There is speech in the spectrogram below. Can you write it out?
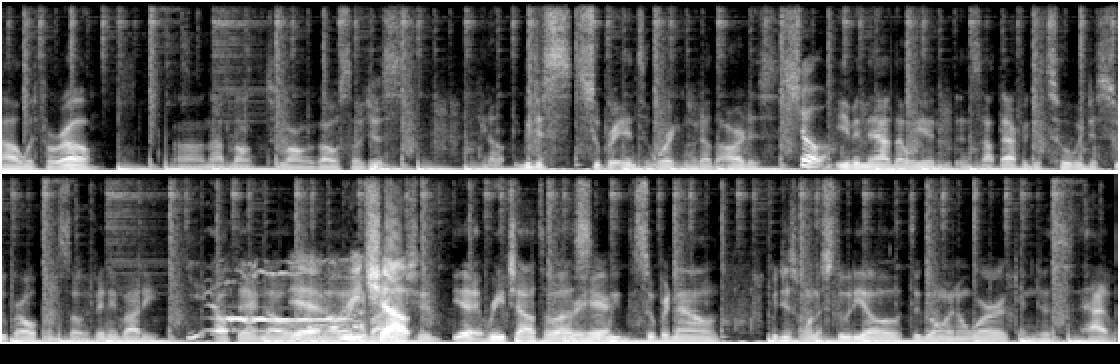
uh, with Pharrell uh, not long too long ago. So just, you know, we just super into working with other artists. Sure. Even now that we're in, in South Africa too, we're just super open. So if anybody out there knows, Yeah, you know, reach out. Should, yeah, reach out to us. We're here. We super down. We just want a studio to go in and work and just have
